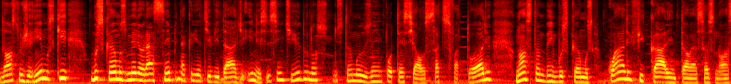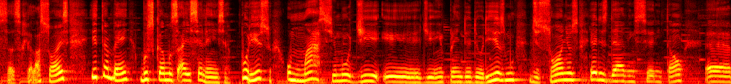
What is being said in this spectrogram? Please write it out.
nós sugerimos que buscamos melhorar sempre na criatividade e nesse sentido nós estamos em potencial satisfatório. Nós também buscamos qualificar então essas nossas relações e também buscamos a excelência. Por isso, o máximo de, de empreendedorismo, de sonhos, eles devem ser então é,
